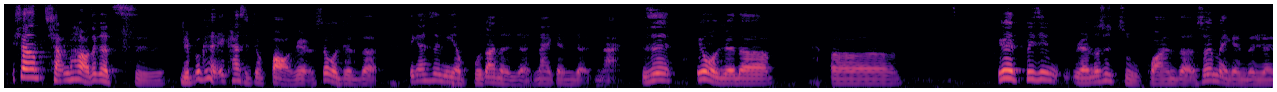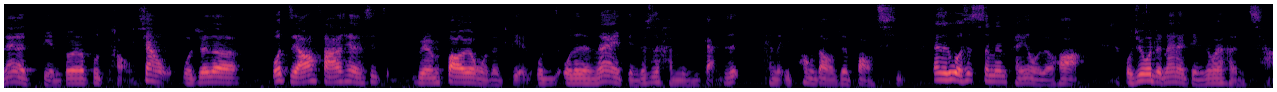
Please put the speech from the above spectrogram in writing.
像“强跑”这个词，你不可能一开始就抱怨，所以我觉得应该是你有不断的忍耐跟忍耐。只是因为我觉得，呃，因为毕竟人都是主观的，所以每个人的忍耐的点都会不同。像我觉得，我只要发现是别人抱怨我的点，我我的忍耐点就是很敏感，就是可能一碰到我就会爆气。但是如果是身边朋友的话，我觉得我忍耐的点就会很长。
